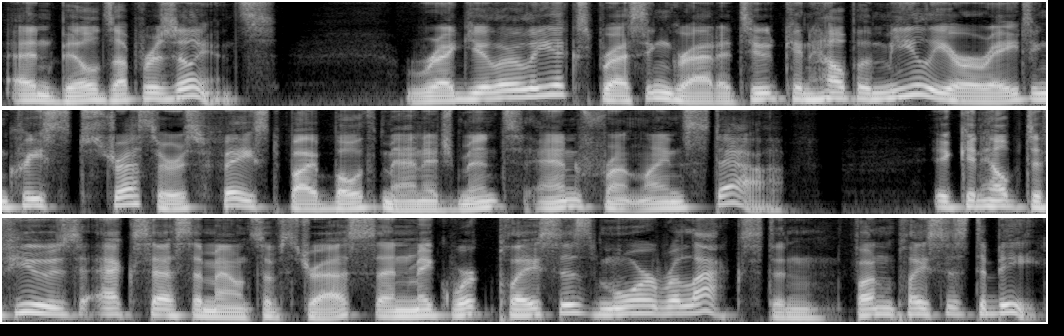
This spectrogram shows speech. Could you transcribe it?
and builds up resilience. Regularly expressing gratitude can help ameliorate increased stressors faced by both management and frontline staff. It can help diffuse excess amounts of stress and make workplaces more relaxed and fun places to be.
